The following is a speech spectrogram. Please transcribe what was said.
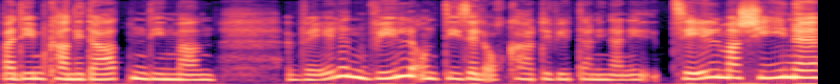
bei dem Kandidaten, den man wählen will und diese Lochkarte wird dann in eine Zählmaschine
